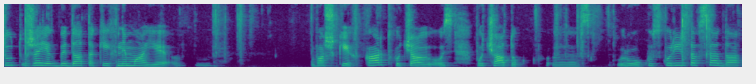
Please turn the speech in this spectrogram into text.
Тут вже якби да, таких немає важких карт, хоча ось початок е, року, скоріш за все, да,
